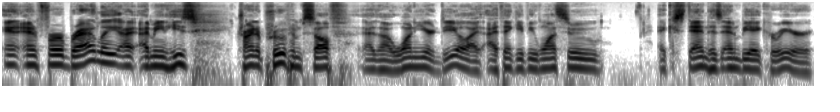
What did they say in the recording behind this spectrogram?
And and for Bradley, I, I mean, he's trying to prove himself as a one year deal. I, I think if he wants to extend his NBA career,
